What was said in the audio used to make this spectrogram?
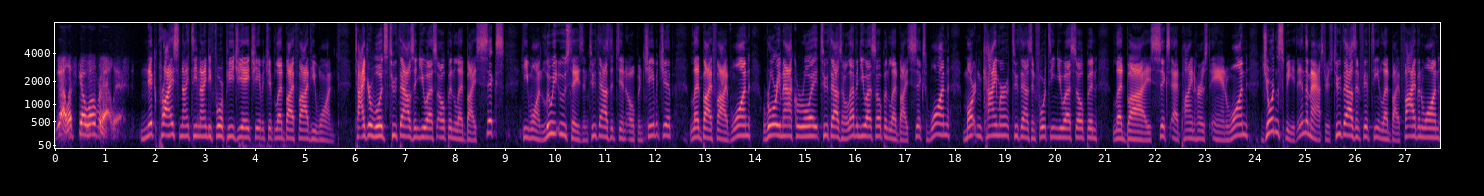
Yeah, let's go over that list. Nick Price, 1994 PGA Championship, led by five, he won. Tiger Woods, 2000 U.S. Open, led by six. He won Louis Oosthuizen 2010 Open Championship, led by 5 1. Rory McIlroy 2011 U.S. Open, led by 6 1. Martin Kaymer, 2014 U.S. Open, led by 6 at Pinehurst and 1. Jordan Spieth in the Masters 2015, led by 5 and 1.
